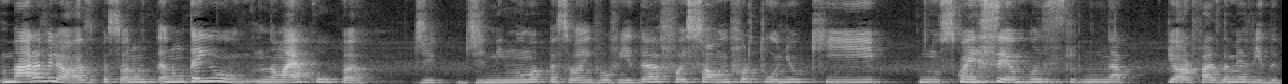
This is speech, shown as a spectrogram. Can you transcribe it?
Maravilhosa pessoa, não, eu não tenho, não é a culpa de, de nenhuma pessoa envolvida, foi só um infortúnio que nos conhecemos na pior fase da minha vida.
